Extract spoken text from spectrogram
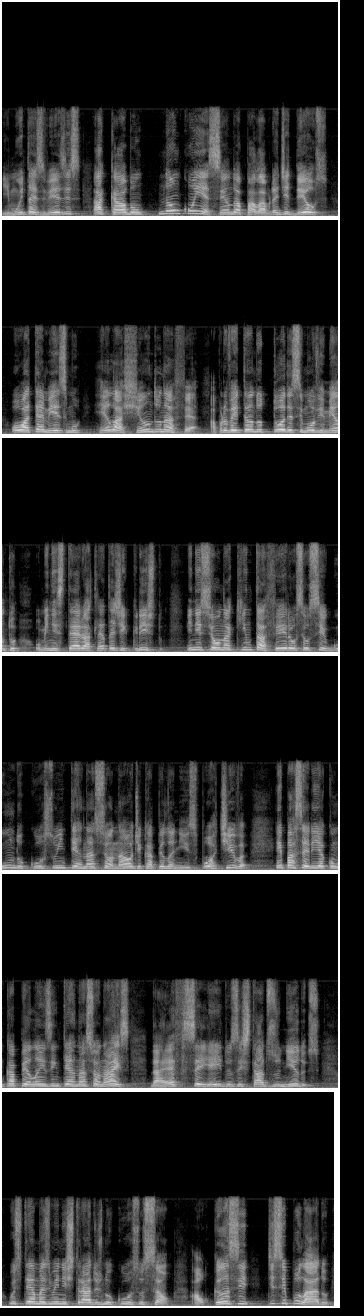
e muitas vezes acabam não conhecendo a palavra de Deus ou até mesmo relaxando na fé. Aproveitando todo esse movimento, o Ministério Atletas de Cristo iniciou na quinta-feira o seu segundo curso internacional de capelania esportiva em parceria com capelães internacionais da FCA dos Estados Unidos. Os temas ministrados no curso são alcance, discipulado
